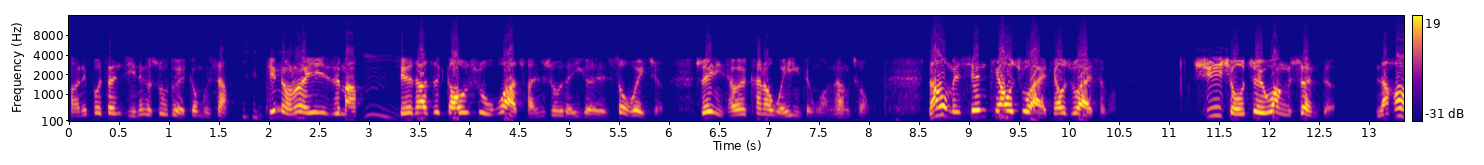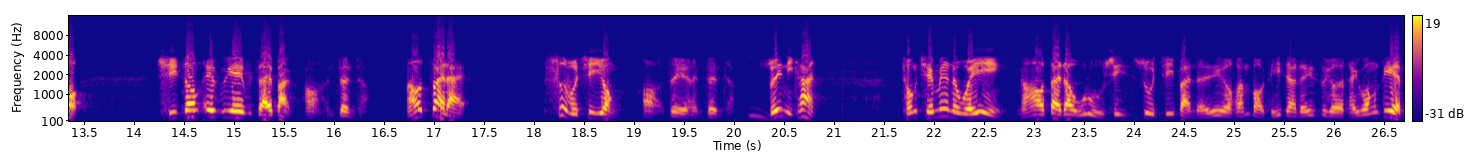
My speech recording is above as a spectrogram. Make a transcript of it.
啊，你不升级那个速度也跟不上，听懂那个意思吗？嗯，其实它是高速化传输的一个受惠者，所以你才会看到微影整往上冲。然后我们先挑出来，挑出来什么？需求最旺盛的，然后其中 FVF 窄板啊很正常，然后再来伺服器用啊这也很正常。嗯所以你看，从前面的尾影，然后带到五卤系数基板的一个环保题材的这个台光电，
